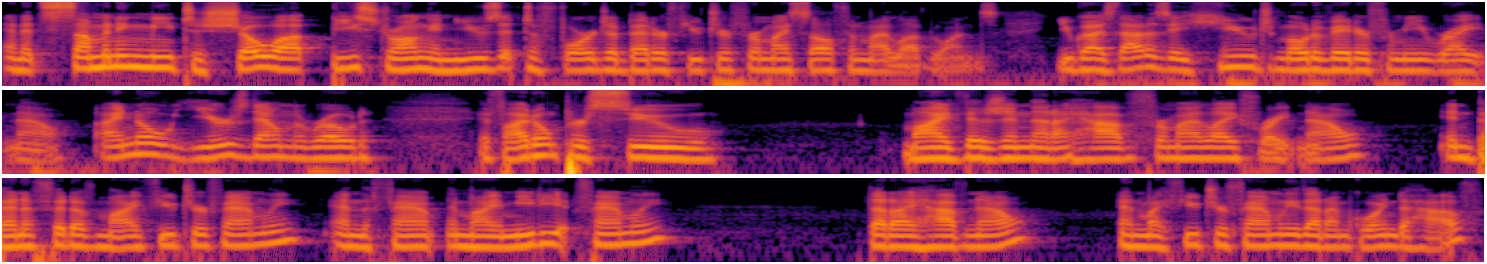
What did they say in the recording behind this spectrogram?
and it's summoning me to show up, be strong, and use it to forge a better future for myself and my loved ones. You guys, that is a huge motivator for me right now. I know years down the road, if I don't pursue my vision that I have for my life right now in benefit of my future family and the fam and my immediate family that I have now and my future family that I'm going to have,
